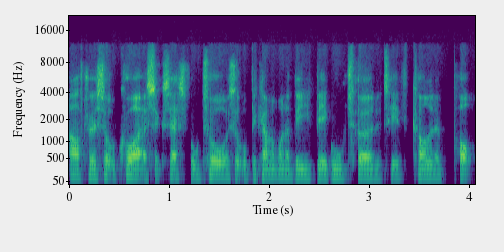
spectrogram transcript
after a sort of quite a successful tour, sort of becoming one of these big alternative kind of pop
